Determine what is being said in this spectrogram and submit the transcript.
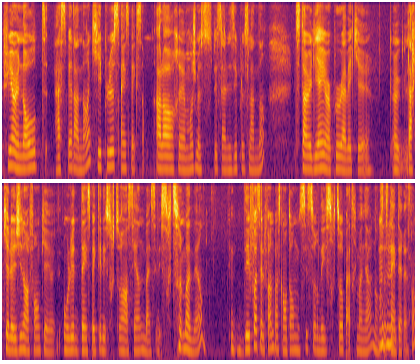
Puis, un autre aspect là-dedans qui est plus inspection. Alors, euh, moi, je me suis spécialisée plus là-dedans. C'est un lien un peu avec l'archéologie, dans le fond, que, au lieu d'inspecter des structures anciennes, ben, c'est des structures modernes. Des fois, c'est le fun parce qu'on tombe aussi sur des structures patrimoniales, donc ça, c'est intéressant.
